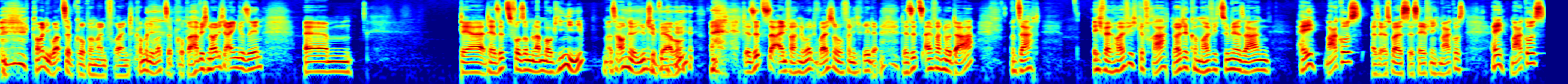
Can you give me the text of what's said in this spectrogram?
Komm in die WhatsApp-Gruppe, mein Freund. Komm in die WhatsApp-Gruppe. Habe ich neulich einen gesehen. Ähm, der, der sitzt vor so einem Lamborghini. Das ist auch eine YouTube-Werbung. der sitzt da einfach nur, du weißt schon, wovon ich rede. Der sitzt einfach nur da und sagt, ich werde häufig gefragt, Leute kommen häufig zu mir und sagen, hey, Markus, also erstmal ist der Safe nicht Markus, hey, Markus,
